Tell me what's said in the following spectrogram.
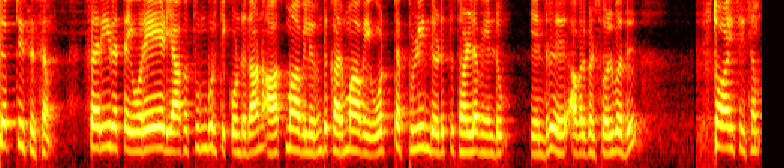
செப்டிசிசம். சரீரத்தை ஒரேடியாக துன்புறுத்தி கொண்டுதான் ஆத்மாவிலிருந்து கர்மாவை ஒட்ட பிழிந்தெடுத்து தள்ள வேண்டும் என்று அவர்கள் சொல்வது ஸ்டாய்சிசம்.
